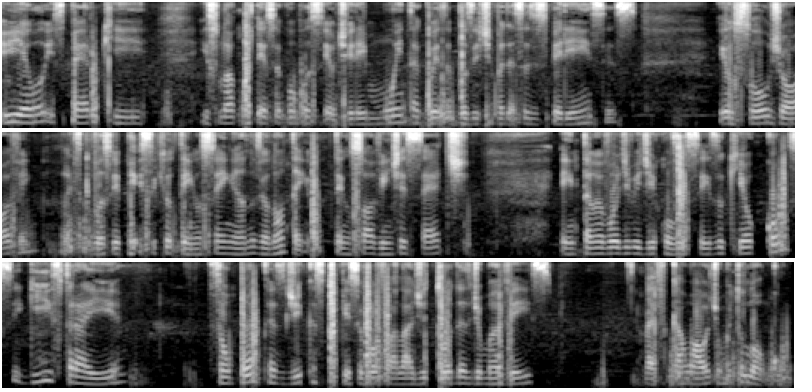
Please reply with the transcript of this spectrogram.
E eu espero que isso não aconteça com você. Eu tirei muita coisa positiva dessas experiências. Eu sou jovem, antes que você pense que eu tenho 100 anos, eu não tenho. Tenho só 27. Então eu vou dividir com vocês o que eu consegui extrair. São poucas dicas, porque se eu vou falar de todas de uma vez, vai ficar um áudio muito longo.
